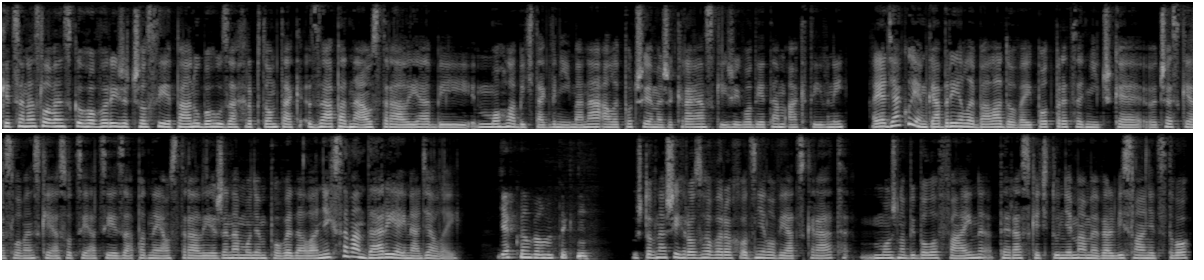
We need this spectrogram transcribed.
Keď sa na Slovensku hovorí, že čo si je Pánu Bohu za chrbtom, tak západná Austrália by mohla byť tak vnímaná, ale počujeme, že krajanský život je tam aktívny. A ja ďakujem Gabriele Baladovej, podpredsedničke Českej a Slovenskej asociácie Západnej Austrálie, že nám o ňom povedala. Nech sa vám darí aj naďalej. Ďakujem veľmi pekne. Už to v našich rozhovoroch odznelo viackrát. Možno by bolo fajn, teraz keď tu nemáme veľvyslanectvo,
